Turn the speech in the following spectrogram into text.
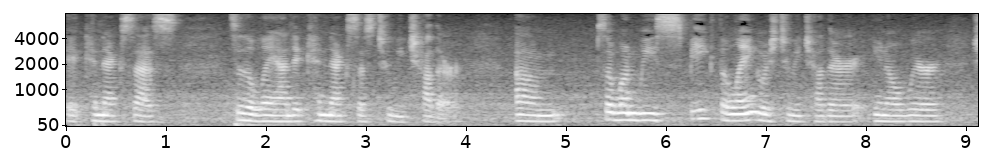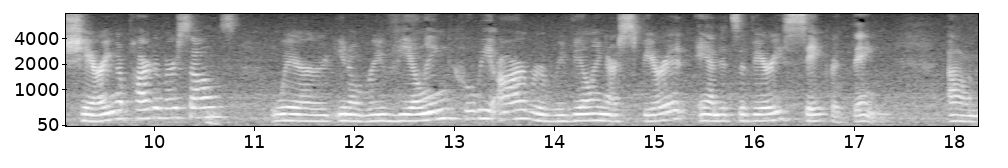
It connects us to the land. It connects us to each other. Um, so when we speak the language to each other you know we're sharing a part of ourselves. We're you know revealing who we are. We're revealing our spirit. And it's a very sacred thing. Um,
